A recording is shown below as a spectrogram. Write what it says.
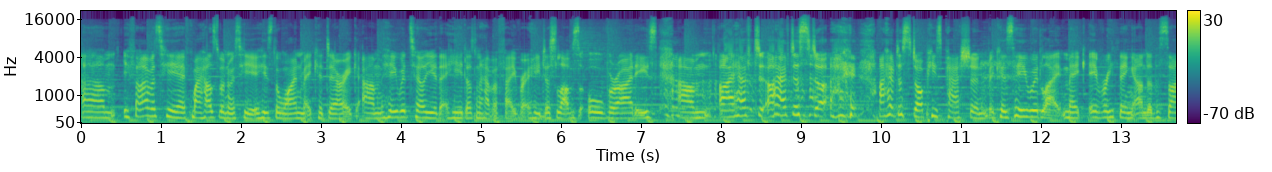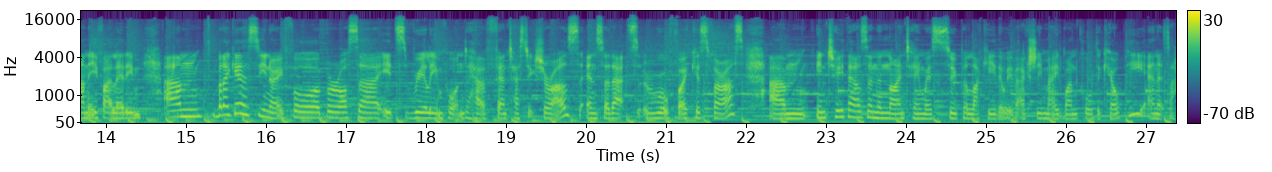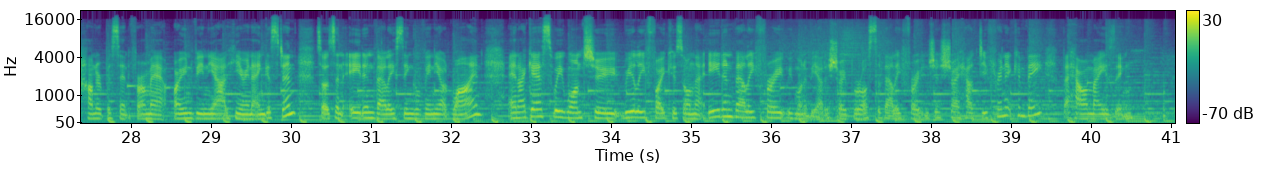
Um, if I was here, if my husband was here, he's the winemaker, Derek. Um, he would tell you that he doesn't have a favourite. He just loves all varieties. Um, I have to, I have to stop, I have to stop his passion because he would like make everything under the sun if I let him. Um, but I guess you know, for Barossa, it's really important to have fantastic Shiraz, and so that's a real focus for us. Um, in 2019, we're super lucky that we've actually made one called the Kelpie, and it's 100% from our own vineyard here in Angaston. So it's an Eden Valley single vineyard wine. And I guess we want to really focus on that Eden Valley fruit. We want to be able to show Barossa Valley fruit and just show how different it can be, but how amazing.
